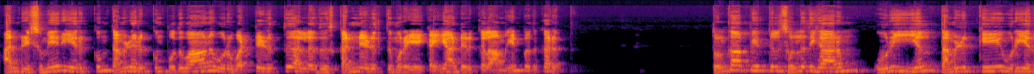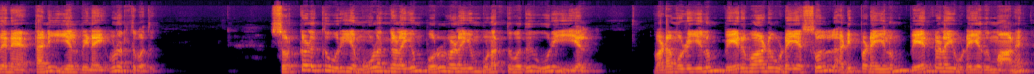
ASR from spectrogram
அன்றி சுமேரியருக்கும் தமிழருக்கும் பொதுவான ஒரு வட்டெழுத்து அல்லது கண்ணெழுத்து முறையை கையாண்டிருக்கலாம் என்பது கருத்து. தொல்காப்பியத்தில் சொல்லதிகாரம் உரியியல் தமிழுக்கே உரியதென தனி இயல்பினை உணர்த்துவது. சொற்களுக்கு உரிய மூலங்களையும் பொருள்களையும் உணர்த்துவது உரியியல். வடமொழியிலும் வேறுபாடு உடைய சொல் அடிப்படையிலும் வேர்களை உடையதுமான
